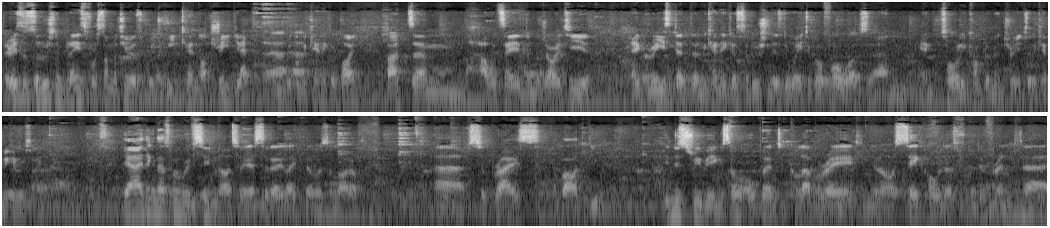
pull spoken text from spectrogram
there is a solution in place for some materials which we cannot treat yet um, with the mechanical part, but um, I would say the majority agrees that the mechanical solution is the way to go forward um, and totally complementary to the chemical recycling. Yeah, I think that's what we've seen also yesterday. Like there was a lot of uh, surprise about the industry being so open to collaborate, and you know, stakeholders from different uh,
